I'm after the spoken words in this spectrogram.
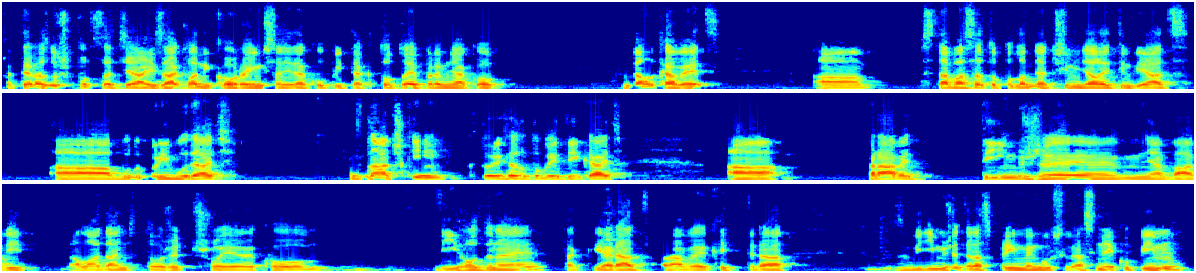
a teraz už v podstate aj základný core range sa nedá kúpiť, tak toto je pre mňa ako veľká vec. A stáva sa to podľa mňa čím ďalej, tým viac. A budú pribúdať značky, ktorých sa toto bude týkať. A práve tým, že mňa baví hľadať to, že čo je ako výhodné, tak ja rád práve, keď teda vidím, že teraz Springbanku si asi nekúpim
